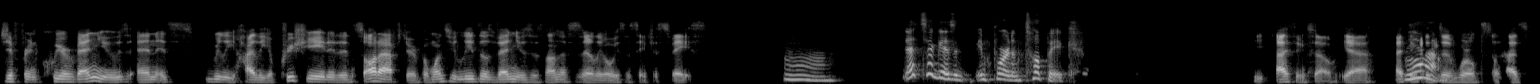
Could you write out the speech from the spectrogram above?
different queer venues and it's really highly appreciated and sought after. But once you leave those venues, it's not necessarily always the safest space. Mm. That's, I guess, an important topic. I think so. Yeah. I think that the world still has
